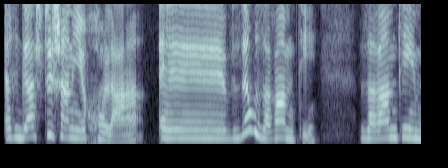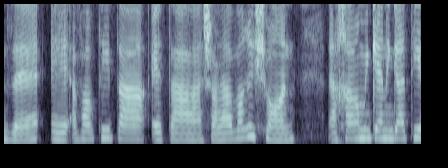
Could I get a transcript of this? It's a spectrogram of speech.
הרגשתי שאני יכולה, אה, וזהו, זרמתי. זרמתי עם זה, אה, עברתי את, ה, את השלב הראשון, לאחר מכן הגעתי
